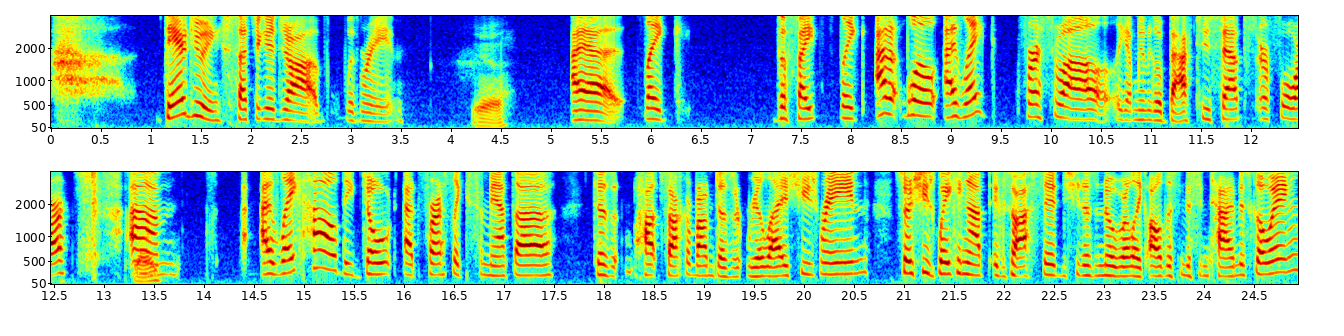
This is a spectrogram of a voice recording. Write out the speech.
They're doing such a good job with Reign. Yeah. I uh, like the fights. Like I don't. Well, I like first of all, like I'm gonna go back two steps or four. Um, I like how they don't at first like Samantha doesn't hot soccer mom doesn't realize she's Reign, so she's waking up exhausted and she doesn't know where like all this missing time is going.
